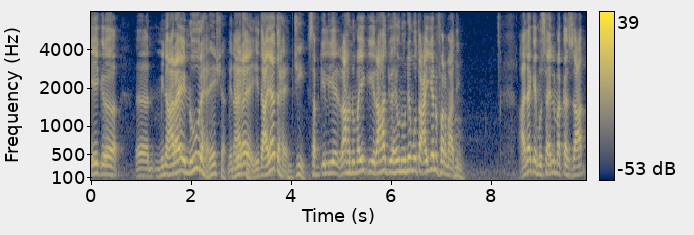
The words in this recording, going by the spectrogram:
एक मीनार नूर है मीनार हिदायत है। जी। सबके लिए राहनुमाई की राह जो है उन्होंने मुतन फरमा दी। हम्म। हालाँकि मुसलम कज़ाब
